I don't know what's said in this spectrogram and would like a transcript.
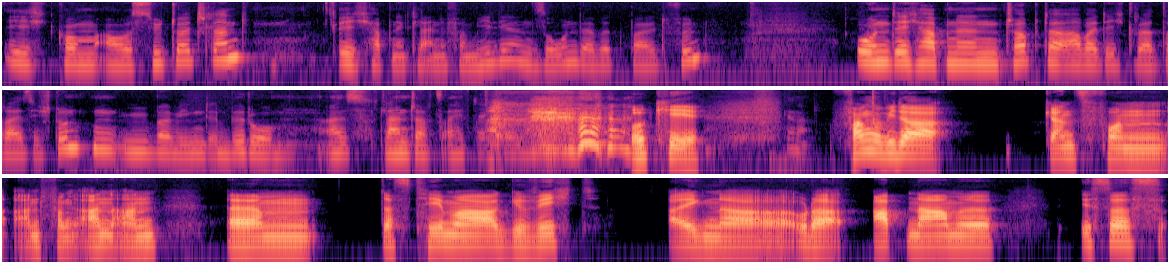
Ich komme aus Süddeutschland. Ich habe eine kleine Familie, einen Sohn, der wird bald fünf. Und ich habe einen Job, da arbeite ich gerade 30 Stunden, überwiegend im Büro als Landschaftsarchitektin. okay. Genau. Fangen wir wieder ganz von Anfang an an. Ähm, das Thema Gewicht, eigener oder Abnahme, ist das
